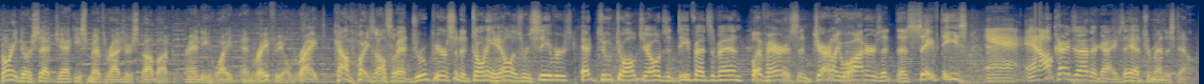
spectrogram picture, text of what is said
Tony Dorsett, Jackie Smith, Roger Staubach, Randy White, and Rayfield Wright. Cowboys also had Drew Pearson and Tony Hill as receivers, Ed Too Tall Jones at defensive end, Cliff Harris and Charlie Waters at the safeties, and, and all kinds of other guys. They had tremendous talent.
